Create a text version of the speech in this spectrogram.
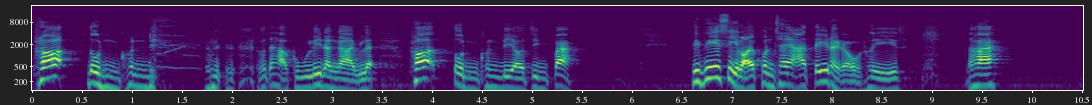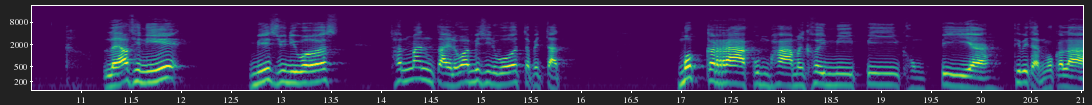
เพราะตุ่นคนเดียวเราจะหากูบูลลี่นางงามอีกแล้ว เพราะตุ่นคนเดียวจริงป่ะ พี่ๆ400คนใช้อาร์ตี้หน่อยเดี๋ยว please นะคะแล้วทีนี้ Miss Universe ท่านมั่นใจเลยว่า Miss Universe จะไปจัดมกรากุมภามันเคยมีปีของเปียที่ไปจัดมกรา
